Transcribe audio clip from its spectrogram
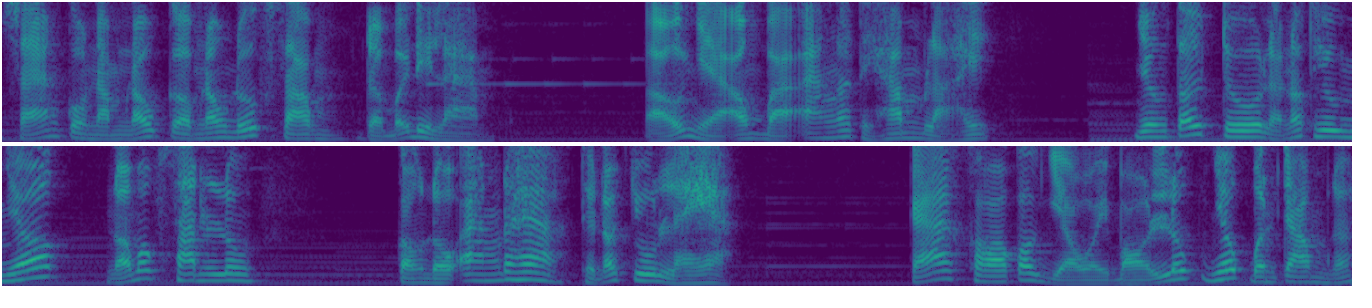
Sáng cô nằm nấu cơm nấu nước xong, Rồi mới đi làm. Ở nhà ông bà ăn thì hâm lại. Nhưng tới trưa là nó thiêu nhớt, Nổi mốc xanh luôn. Còn đồ ăn đó ha, thì nó chua lè. Cá kho có dồi bò lúc nhốt bên trong nữa.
